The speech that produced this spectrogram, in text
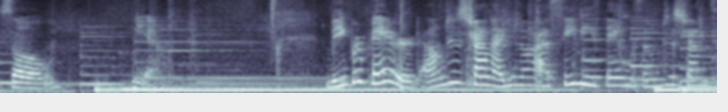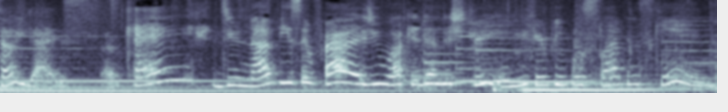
So, yeah. Be prepared. I'm just trying to, you know, I see these things I'm just trying to tell you guys, okay? Do not be surprised you walking down the street and you hear people slapping skins.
